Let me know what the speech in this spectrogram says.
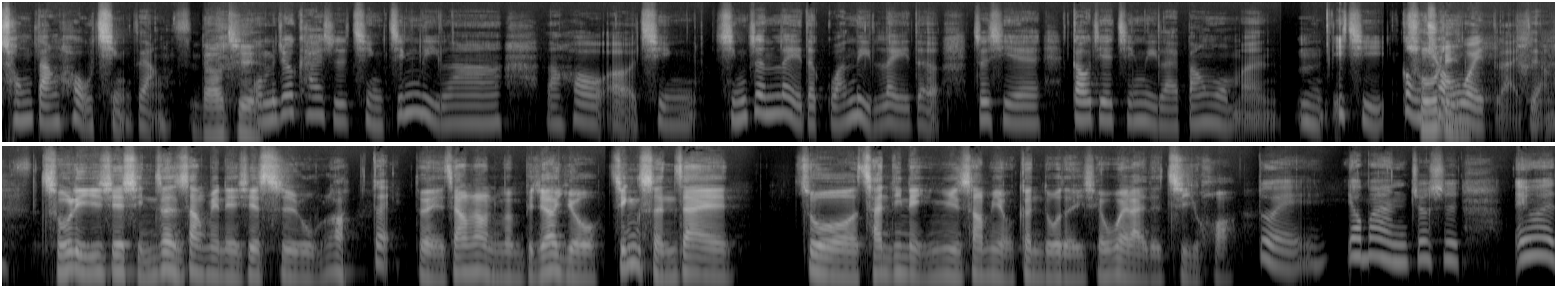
充当后勤这样子。了解我。们就开始请经理啦，然后呃，请行政类的、管理类的这些高阶经理来帮我们，嗯，一起共创未来这样。处理一些行政上面的一些事务啊。对对，这样让你们比较有精神，在做餐厅的营运上面有更多的一些未来的计划。对，要不然就是因为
